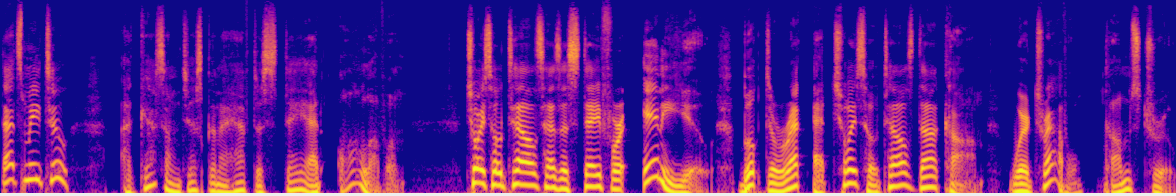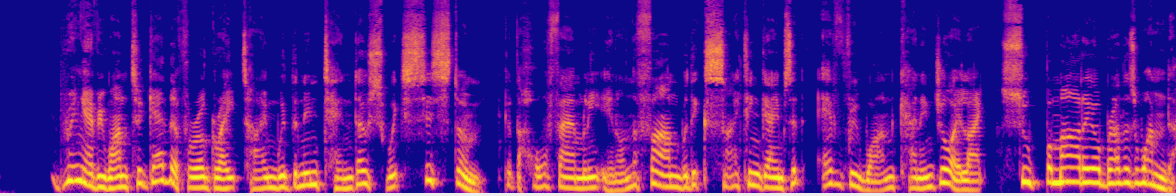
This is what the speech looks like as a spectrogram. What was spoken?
that's me too. I guess I'm just going to have to stay at all of them. Choice Hotels has a stay for any you. Book direct at choicehotels.com, where travel comes true. Bring everyone together for a great time with the Nintendo Switch system. Get the whole family in on the fun with exciting games that everyone can enjoy, like Super Mario Bros. Wonder,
